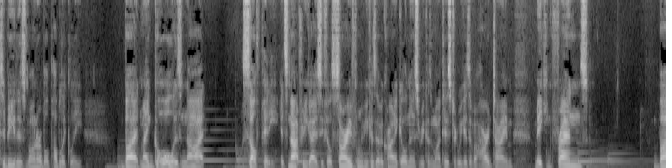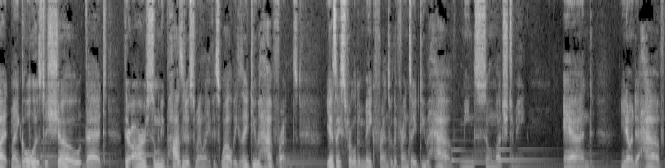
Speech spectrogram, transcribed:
to be this vulnerable publicly. But my goal is not self pity. It's not for you guys to feel sorry for me because of a chronic illness or because I'm autistic or because of a hard time making friends. But my goal is to show that there are so many positives to my life as well because I do have friends. Yes, I struggle to make friends, but the friends I do have mean so much to me. And you know, and to have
